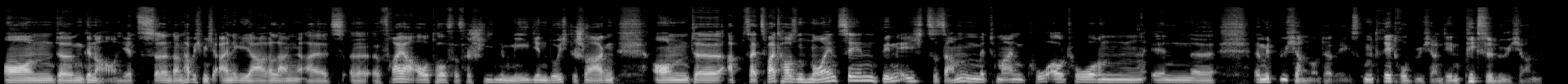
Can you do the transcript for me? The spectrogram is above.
Und ähm, genau, und jetzt, äh, dann habe ich mich einige Jahre lang als äh, freier Autor für verschiedene Medien durchgeschlagen. Und äh, ab seit 2019 bin ich zusammen mit meinen Co-Autoren in äh, äh, mit Büchern unterwegs, mit Retro-Büchern, den Pixelbüchern.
